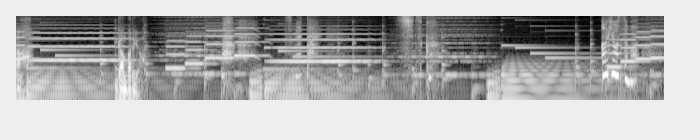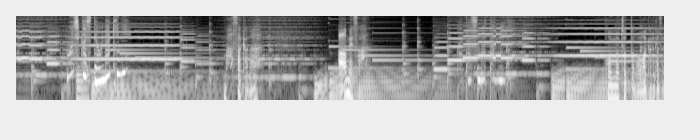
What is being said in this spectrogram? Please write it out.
ああ頑張るよ。冷たい。雫あ行様もしかしてお泣きに？まさかな。雨さ。私のたほんのちょっとのお別れだぜ。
